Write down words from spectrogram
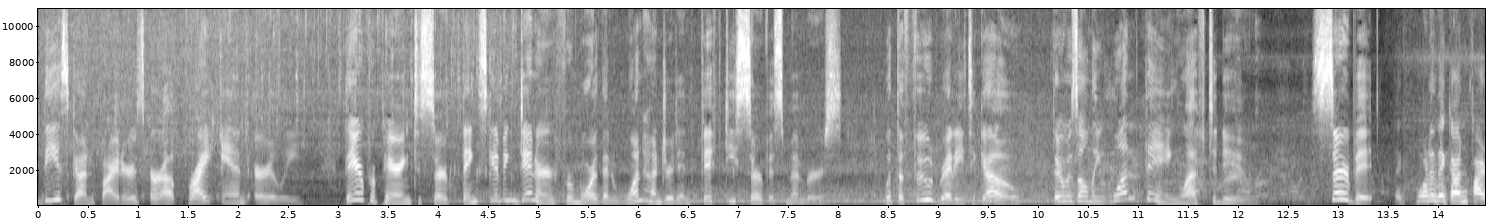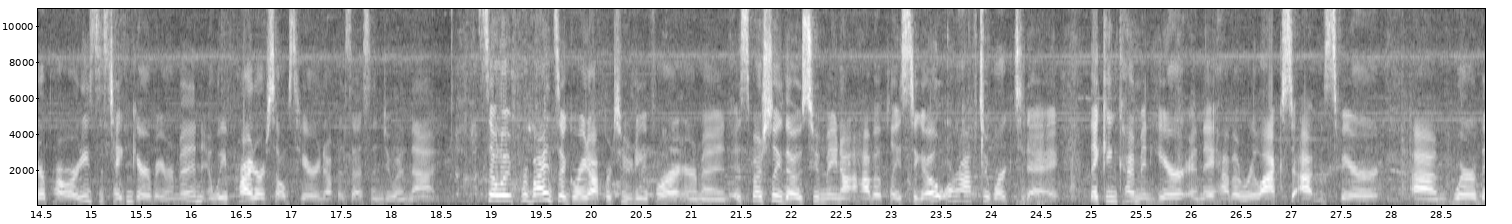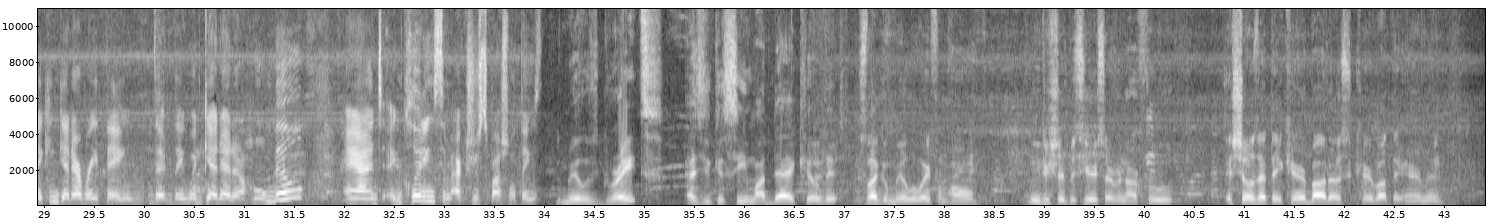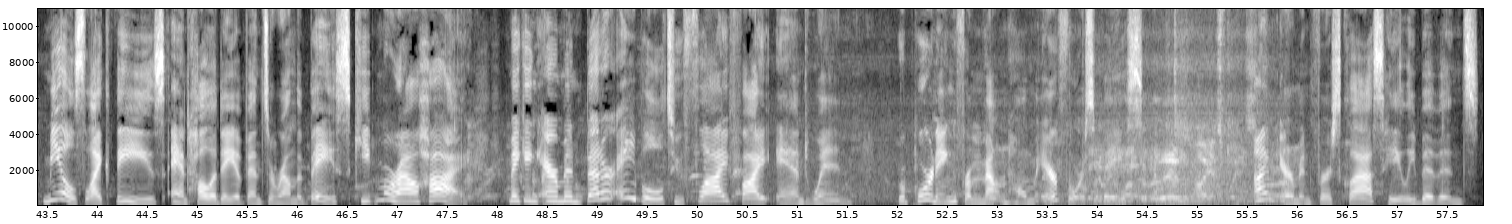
These gunfighters are up bright and early. They are preparing to serve Thanksgiving dinner for more than 150 service members. With the food ready to go, there was only one thing left to do serve it. One of the gunfighter priorities is taking care of airmen, and we pride ourselves here in FSS in doing that. So it provides a great opportunity for our airmen, especially those who may not have a place to go or have to work today. They can come in here and they have a relaxed atmosphere um, where they can get everything that they would get at a home meal and including some extra special things. The meal is great. As you can see, my dad killed it. It's like a meal away from home. Leadership is here serving our food. It shows that they care about us, care about the airmen. Meals like these and holiday events around the base keep morale high, making airmen better able to fly, fight, and win. Reporting from Mountain Home Air Force Base, I'm Airman First Class Haley Bivens.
